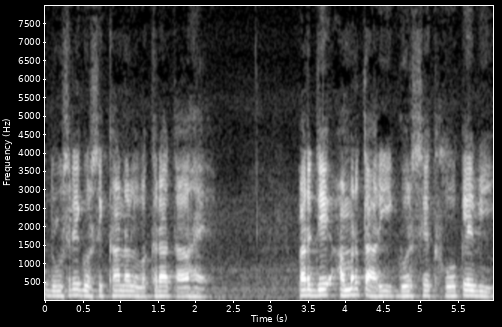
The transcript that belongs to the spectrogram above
ਦੂਸਰੇ ਗੁਰਸਿੱਖਾਂ ਨਾਲ ਵੱਖਰਾ ਤਾਂ ਹੈ। ਪਰ ਜੇ ਅੰਮ੍ਰਿਤਧਾਰੀ ਗੁਰਸਿੱਖ ਹੋ ਕੇ ਵੀ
